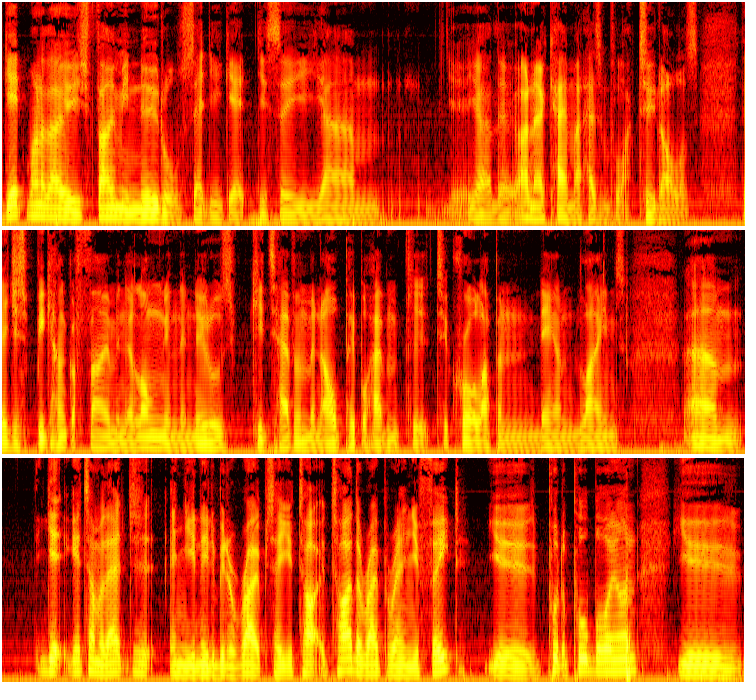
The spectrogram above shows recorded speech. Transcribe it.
get one of those foamy noodles that you get. You see, um, yeah, I know Kmart has them for like two dollars. They're just big hunk of foam and they're long and the noodles. Kids have them and old people have them to, to crawl up and down lanes. Um, get get some of that, and you need a bit of rope. So you tie tie the rope around your feet. You put a pull buoy on. You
